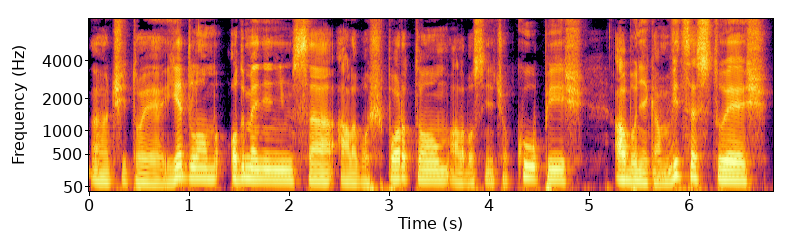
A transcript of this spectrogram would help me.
či to je jedlom, odmenením sa, alebo športom, alebo si niečo kúpiš, alebo niekam vycestuješ.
